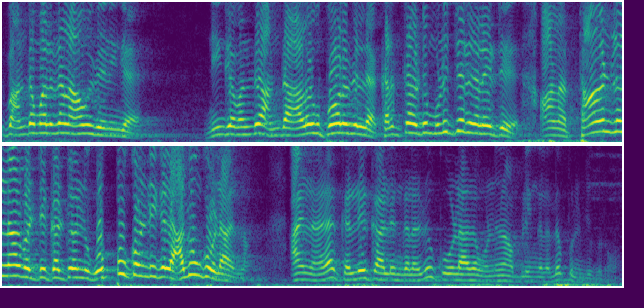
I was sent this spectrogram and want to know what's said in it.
இப்போ அந்த மாதிரி தானே ஆகுது நீங்கள் நீங்கள் வந்து அந்த அளவுக்கு போகிறதில்ல கரெக்டாக விட்டு முடிச்சிருங்க லைட்டு ஆனால் தாண்டினால் வட்டி கட்டுவேன்னு ஒப்புக்கொண்டீங்களே அதுவும் கூடாது. தான் அதனால் கிரெடிட் கார்டுங்கிறது கூடாத ஒன்று தான் அப்படிங்கிறத புரிஞ்சுக்கிறோம்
